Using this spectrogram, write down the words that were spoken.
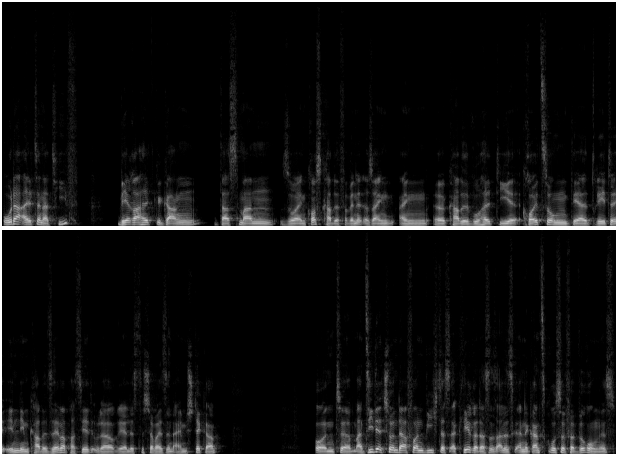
Oder alternativ, wäre halt gegangen, dass man so ein Crosskabel verwendet, also ein, ein äh, Kabel, wo halt die Kreuzung der Drähte in dem Kabel selber passiert oder realistischerweise in einem Stecker. Und äh, man sieht jetzt schon davon, wie ich das erkläre, dass das alles eine ganz große Verwirrung ist.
